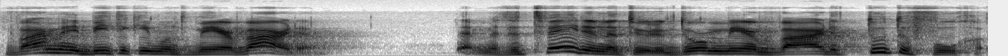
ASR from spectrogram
Waarmee bied ik iemand meer waarde? Met het tweede natuurlijk, door meer waarde toe te voegen.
